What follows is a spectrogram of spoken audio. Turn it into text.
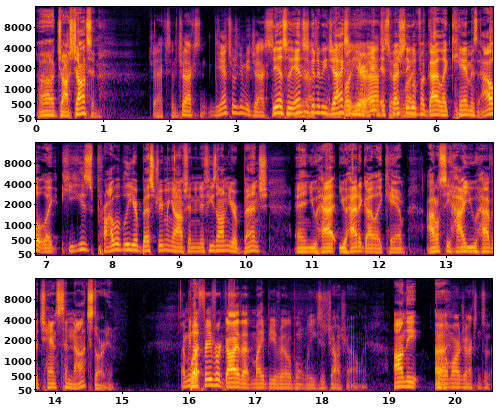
uh, Josh Johnson? Jackson. Jackson. The answer is gonna be Jackson. Yeah, so the answer is going to be. Jackson But here, you're and asking, especially like- with a guy like Cam is out, like he's probably your best streaming option. And if he's on your bench and you had you had a guy like Cam, I don't see how you have a chance to not start him. I mean, but- our favorite guy that might be available in leagues is Josh Allen. On the But uh, Lamar Jackson's in it.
